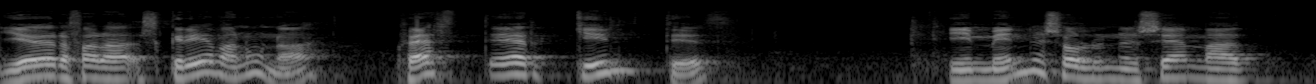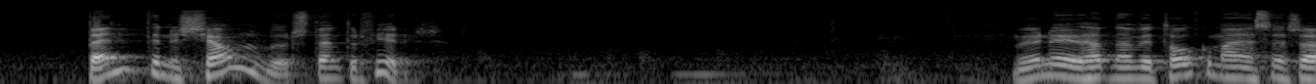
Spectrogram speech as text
ég er að fara að skrifa núna hvert er gildið í minnisólunum sem að bendinu sjálfur stendur fyrir. Munið þarna við tókum aðeins þessa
